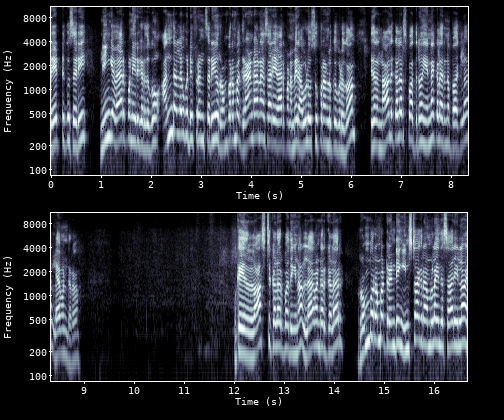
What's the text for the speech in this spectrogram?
ரேட்டுக்கும் சரி நீங்கள் வேர் பண்ணியிருக்கிறதுக்கும் அந்த அளவுக்கு டிஃப்ரென்ஸ் தெரியும் ரொம்ப ரொம்ப கிராண்டான சாரி வேர் பண்ண மாதிரி அவ்வளோ சூப்பரான லுக்கு கொடுக்கும். இதில் நாலு கலர்ஸ் பார்த்துட்டோம். என்ன கலர்னு பார்க்கல? லேவண்டரா ஓகே லாஸ்ட் கலர் பார்த்தீங்கன்னா லேவண்டர் கலர் ரொம்ப ரொம்ப ட்ரெண்டிங் இன்ஸ்டாகிராமில் இந்த சாரீலாம்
